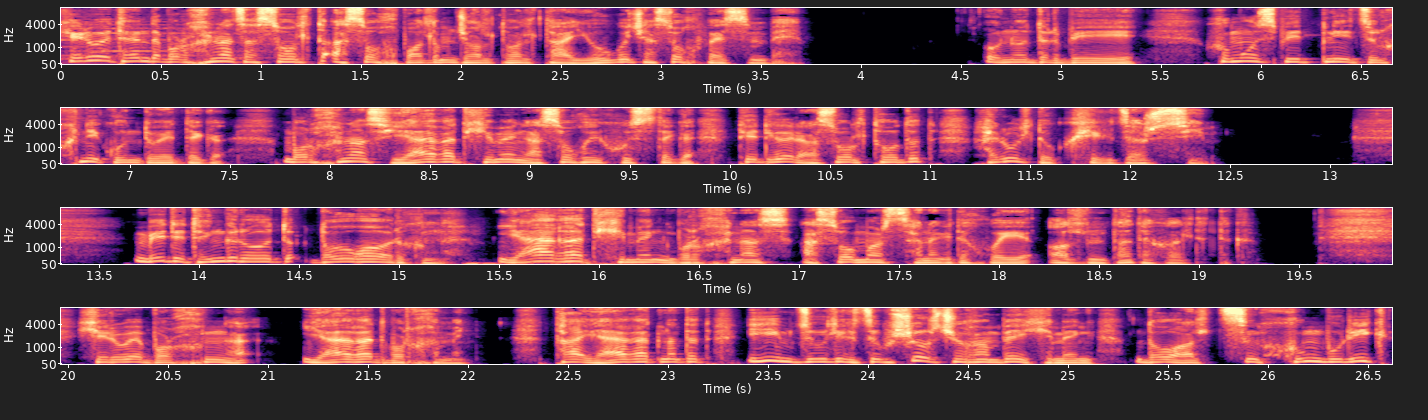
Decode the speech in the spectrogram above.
Хэрвээ танд бурхнаас асуулт асуух боломж олдвол та юу гэж асуух байсан бэ? Өнөөдөр би хүмүүс бидний зүрхний гүнд байдаг бурхнаас яагаад хэмээн асуухыг хүсдэг тэдгээр асуултуудад хариулт өгөхийг зорьсон юм. Бид Тэнгэрөөд дуугаа өргөн яагаад хэмээн бурхнаас асуумаар санагдах үе олонтоо тохиолддог. Хэрвээ бурхан яагаад бурхан минь та яагаад надад ийм зүйлийг зөвшөөрч байгаа юм бэ хэмээн дуу алдсан хүн бүрийг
